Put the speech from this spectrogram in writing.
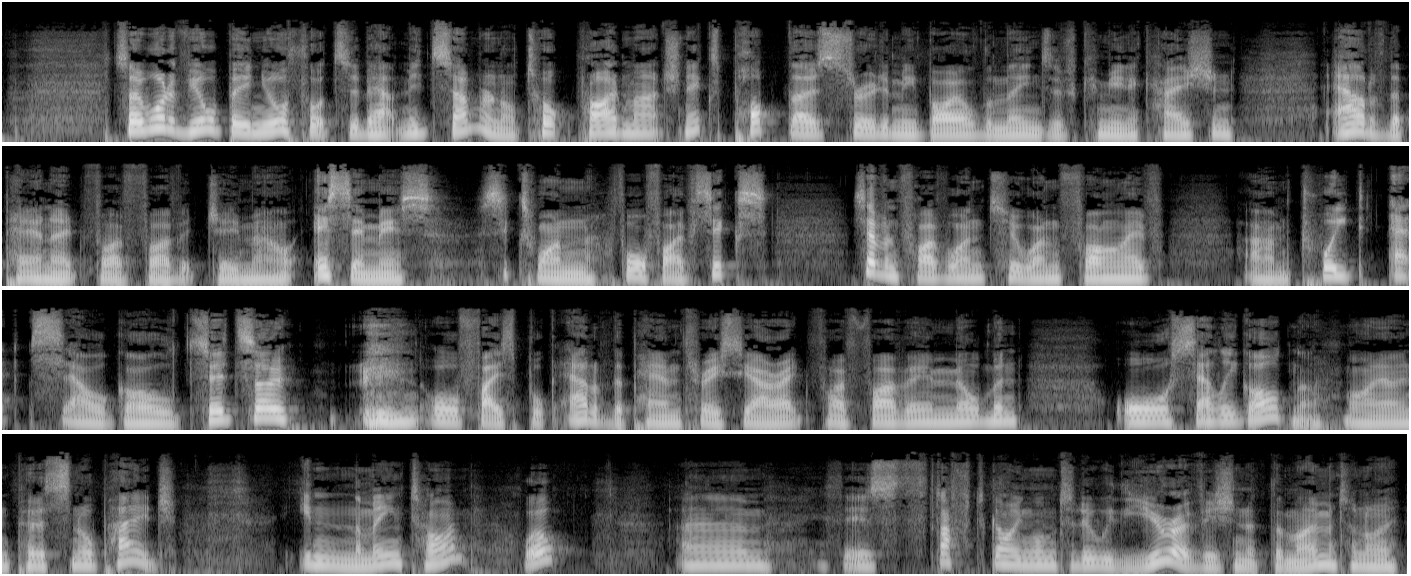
So, what have your been your thoughts about Midsummer? And I'll talk Pride March next. Pop those through to me by all the means of communication. Out of the pan 855 at Gmail, SMS 61456 751215, um, tweet at Sal Gold said so, or Facebook out of the pan 3CR 855am Melbourne, or Sally Goldner, my own personal page. In the meantime, well, um, there's stuff going on to do with Eurovision at the moment, and I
